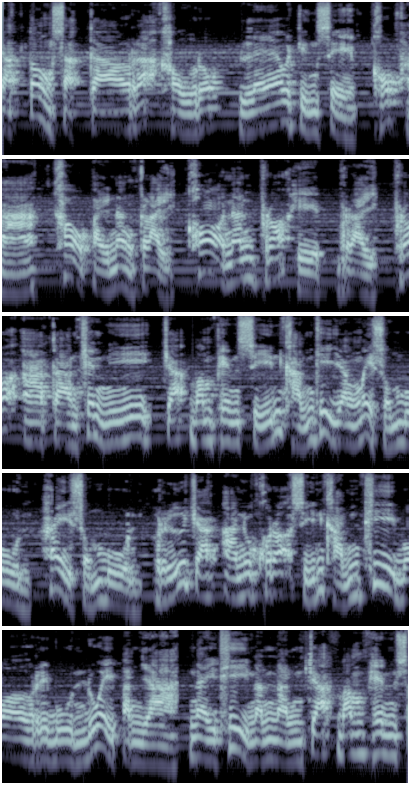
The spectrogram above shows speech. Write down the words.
จักต้องสักการะเคารพแล้วจึงเสพคบหาเข้าไปนั่งใกล้ ข้อนั้นเพราะเหตุไร เพราะอาการเช่นนี้จะบำเพ็ญศีลขันที่ยังไม่สมบูรณ์ให้สมบูรณ์ หรือจากอนุเคราะห์ศีลขันที่บริบูรณ์ด้วยปัญญา ในที่นั้นๆ จะบำเพ็ญส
